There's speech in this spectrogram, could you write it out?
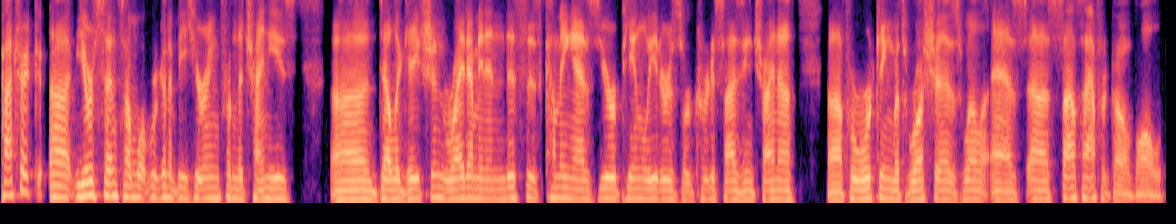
Patrick, uh, your sense on what we're going to be hearing from the Chinese uh, delegation, right? I mean, and this is coming as European leaders are criticizing China uh, for working with Russia as well as uh, South Africa, of all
